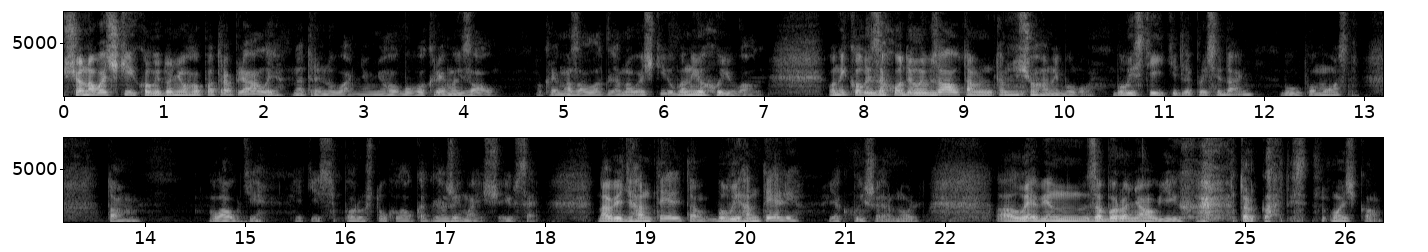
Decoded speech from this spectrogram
Що новачки, коли до нього потрапляли на тренування, в нього був окремий зал, окрема зала для новачків, вони охуювали. Вони, коли заходили в зал, там, там нічого не було. Були стійки для присідань, був помост, там лавки, якісь пару штук, лавка для жима ще і все. Навіть гантель, там були гантелі, як пише Арнольд, але він забороняв їх торкатись новачкам.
